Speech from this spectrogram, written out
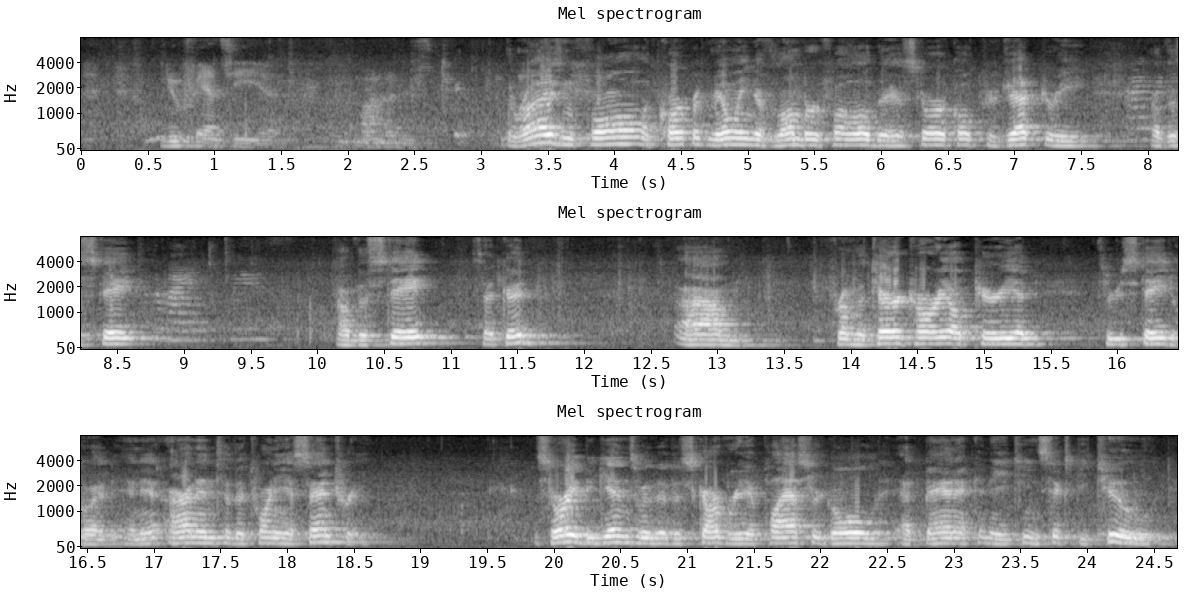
New fancy uh, monitors. The rise and fall of corporate milling of lumber followed the historical trajectory of the state. Of the state, is that good? Um, from the territorial period through statehood and on into the 20th century. The story begins with the discovery of placer gold at Bannack in 1862,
